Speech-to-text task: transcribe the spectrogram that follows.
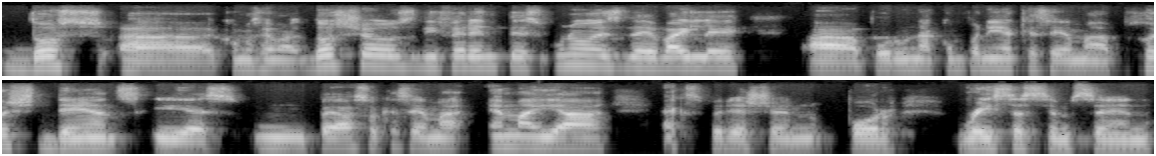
dos, uh, ¿cómo se llama? Dos shows diferentes. Uno es de baile uh, por una compañía que se llama Push Dance y es un pedazo que se llama MIA Expedition por Raisa Simpson,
